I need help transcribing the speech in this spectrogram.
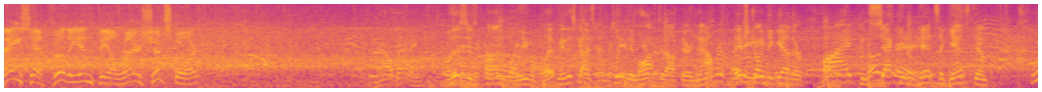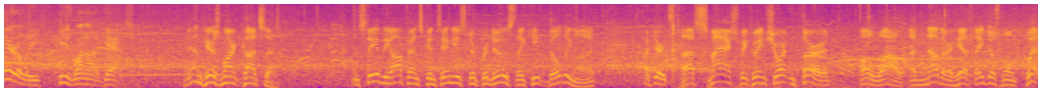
Base hit through the infield. Runner should score. Now batting. Well, this is unbelievable. I mean, this guy's completely lost it out there now. They've strung together five consecutive hits against him. Clearly, he's run out of gas. And here's Mark Kotsay. And Steve, the offense continues to produce. They keep building on it. Uh, A smash between short and third. Oh, wow. Another hit. They just won't quit.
